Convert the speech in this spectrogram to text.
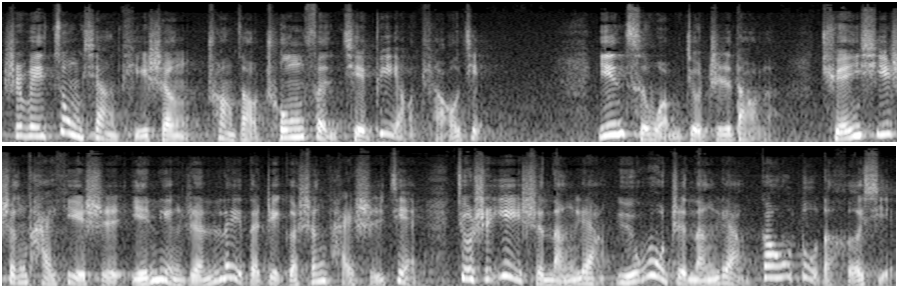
是为纵向提升创造充分且必要条件。因此，我们就知道了。全息生态意识引领人类的这个生态实践，就是意识能量与物质能量高度的和谐。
